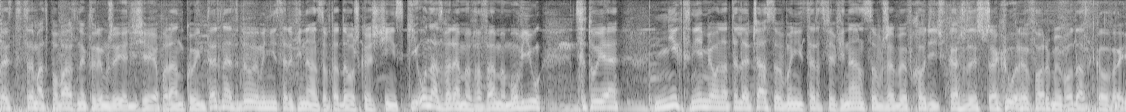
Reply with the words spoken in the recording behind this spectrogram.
To jest temat poważny, którym żyje dzisiaj o poranku internet. Były minister finansów Tadeusz Kościński u nas w RMFFM mówił, cytuję, nikt nie miał na tyle czasu w Ministerstwie Finansów, żeby wchodzić w każdy szczegół reformy podatkowej.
